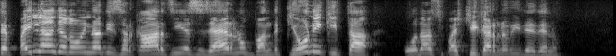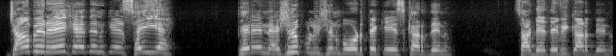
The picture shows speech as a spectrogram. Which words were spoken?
ਤੇ ਪਹਿਲਾਂ ਜਦੋਂ ਇਹਨਾਂ ਦੀ ਸਰਕਾਰ ਸੀ, ਇਸ ਜ਼ਹਿਰ ਨੂੰ ਬੰਦ ਕਿਉਂ ਨਹੀਂ ਕੀਤਾ? ਉਹਦਾ ਸਪਸ਼ਟੀਕਰਨ ਵੀ ਦੇ ਦੇਣ। ਜਾਂ ਫਿਰ ਇਹ ਕਹਿ ਦੇਣ ਕਿ ਸਹੀ ਹੈ, ਫਿਰ ਇਹ ਨੈਸ਼ਨਲ ਪੋਲੂਸ਼ਨ ਬੋਰਡ ਤੇ ਕੇਸ ਕਰ ਦੇਣ, ਸਾਡੇ ਤੇ ਵੀ ਕਰ ਦੇਣ,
